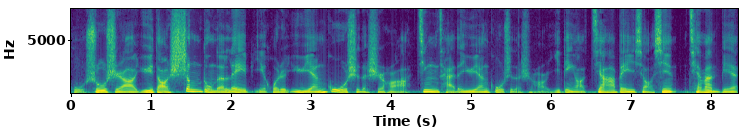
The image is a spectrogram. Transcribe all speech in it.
古书时啊，遇到生动的类比或者寓言故事的时候啊，精彩的寓言故事的时候，一定要加倍小心，千万别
